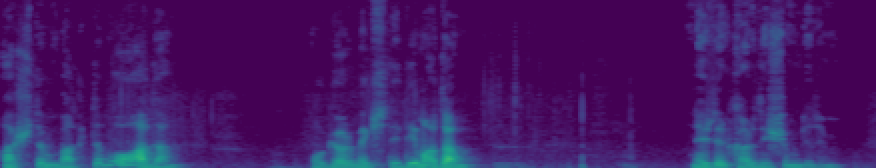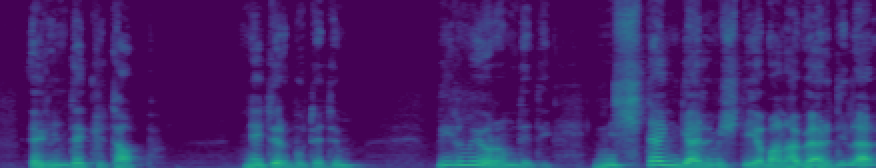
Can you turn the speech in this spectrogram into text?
Açtım baktım o adam. O görmek istediğim adam. Nedir kardeşim dedim. Elinde kitap. Nedir bu dedim. Bilmiyorum dedi. Nis'ten gelmiş diye bana verdiler.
